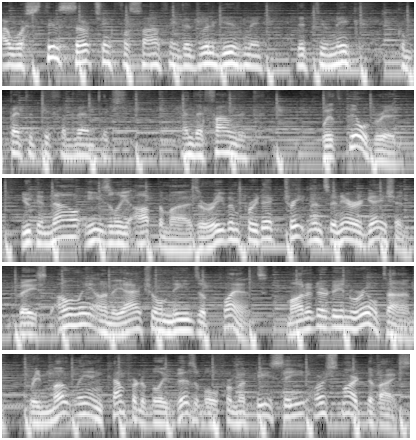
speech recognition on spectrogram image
I was still searching for something that will give me that unique competitive advantage, and I found it. With FeelGrid, you can now easily optimize or even predict treatments in irrigation based only on the actual needs of plants, monitored in real time, remotely and comfortably visible from a PC or smart device.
